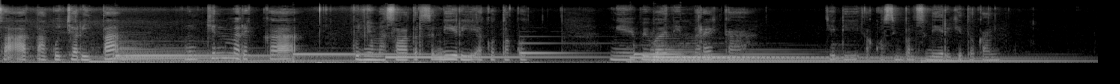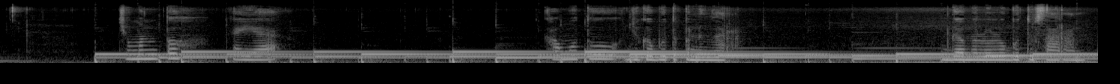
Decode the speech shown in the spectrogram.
saat aku cerita mungkin mereka punya masalah tersendiri. Aku takut ngebebanin mereka. Jadi aku simpan sendiri gitu kan. Cuman tuh kayak kamu tuh juga butuh pendengar gak melulu butuh saran.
